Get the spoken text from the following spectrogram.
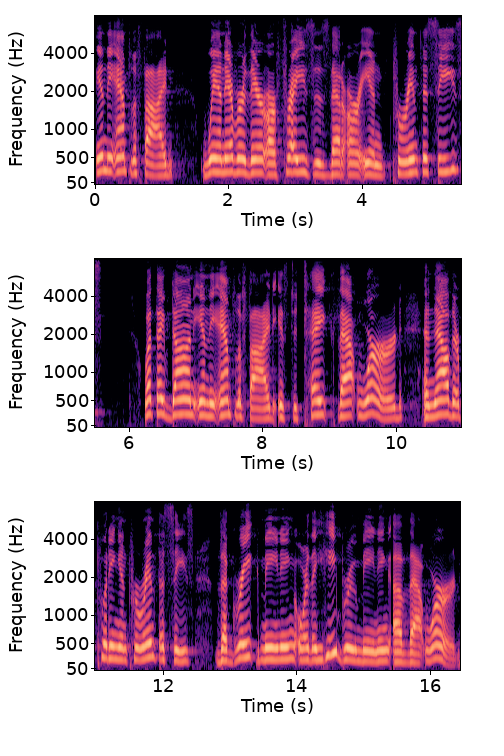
in the Amplified, whenever there are phrases that are in parentheses, what they've done in the Amplified is to take that word and now they're putting in parentheses the Greek meaning or the Hebrew meaning of that word.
